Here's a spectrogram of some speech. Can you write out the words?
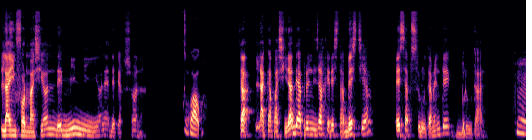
la información de mil millones de personas. Guau. O sea, la capacidad de aprendizaje de esta bestia es absolutamente brutal. Mm,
